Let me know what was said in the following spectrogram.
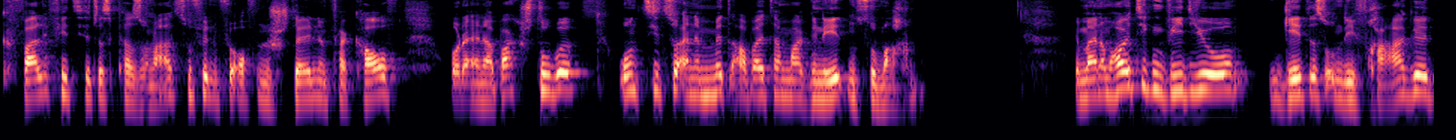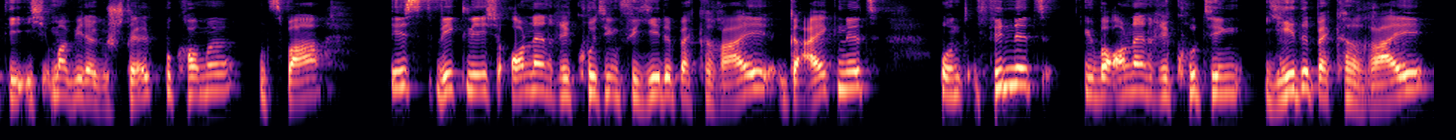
qualifiziertes Personal zu finden für offene Stellen im Verkauf oder in der Backstube und sie zu einem Mitarbeitermagneten zu machen. In meinem heutigen Video geht es um die Frage, die ich immer wieder gestellt bekomme, und zwar, ist wirklich Online-Recruiting für jede Bäckerei geeignet und findet über Online-Recruiting jede Bäckerei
